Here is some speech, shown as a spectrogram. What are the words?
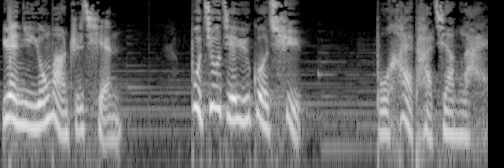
愿你勇往直前。不纠结于过去，不害怕将来。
